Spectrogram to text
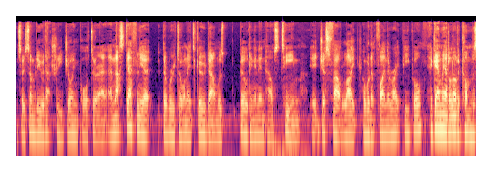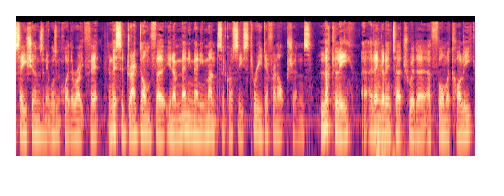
so somebody would actually join Porter, and that's definitely a, the route I wanted to go down was building an in house team, it just felt like I wouldn't find the right people. Again, we had a lot of conversations and it wasn't quite the right fit. And this had dragged on for, you know, many, many months across these three different options. Luckily, uh, I then got in touch with a, a former colleague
